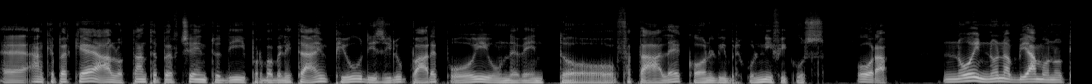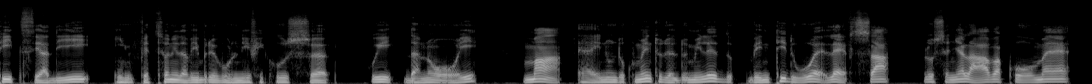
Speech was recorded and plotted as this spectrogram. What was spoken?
eh, anche perché ha l'80% di probabilità in più di sviluppare poi un evento fatale con il Vibrio vulnificus. Ora, noi non abbiamo notizia di infezioni da Vibrio vulnificus qui da noi, ma eh, in un documento del 2022 l'EFSA lo segnalava come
